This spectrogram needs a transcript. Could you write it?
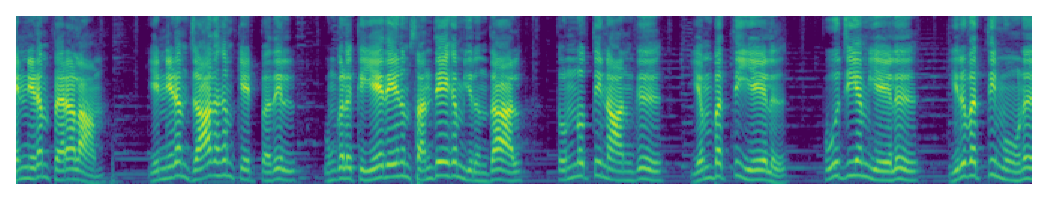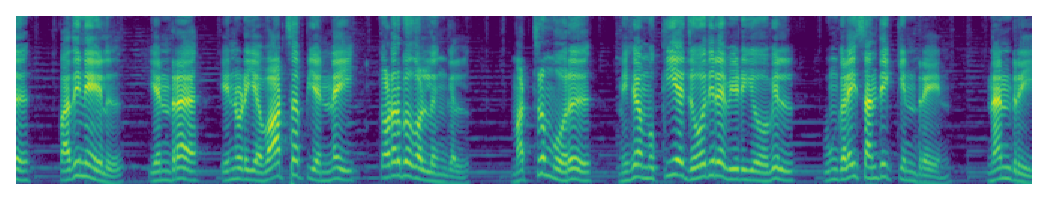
என்னிடம் பெறலாம். என்னிடம் ஜாதகம் கேட்பதில் உங்களுக்கு ஏதேனும் சந்தேகம் இருந்தால் தொண்ணூற்றி நான்கு எண்பத்தி ஏழு பூஜ்ஜியம் ஏழு இருபத்தி மூணு பதினேழு என்ற என்னுடைய வாட்ஸ்அப் எண்ணை தொடர்பு கொள்ளுங்கள். மற்றும் ஒரு மிக முக்கிய ஜோதிட வீடியோவில் உங்களை சந்திக்கின்றேன். நன்றி.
